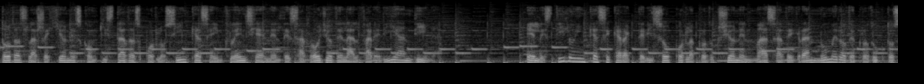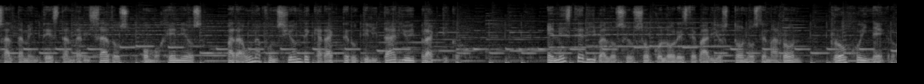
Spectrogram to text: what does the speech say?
todas las regiones conquistadas por los incas e influencia en el desarrollo de la alfarería andina. El estilo inca se caracterizó por la producción en masa de gran número de productos altamente estandarizados, homogéneos, para una función de carácter utilitario y práctico. En este aríbalo se usó colores de varios tonos de marrón, rojo y negro.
